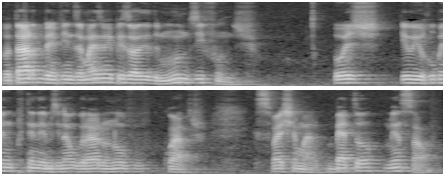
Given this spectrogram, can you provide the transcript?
Boa tarde, bem-vindos a mais um episódio de Mundos e Fundos. Hoje, eu e o Ruben pretendemos inaugurar um novo quadro que se vai chamar Battle Mensal.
